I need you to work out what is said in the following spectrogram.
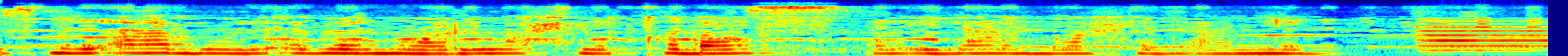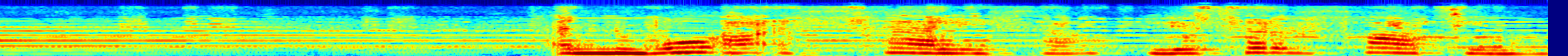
بسم الآب والابن والروح القدس الإله الواحد آمين. النبوءة الثالثة لسر فاطمة.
